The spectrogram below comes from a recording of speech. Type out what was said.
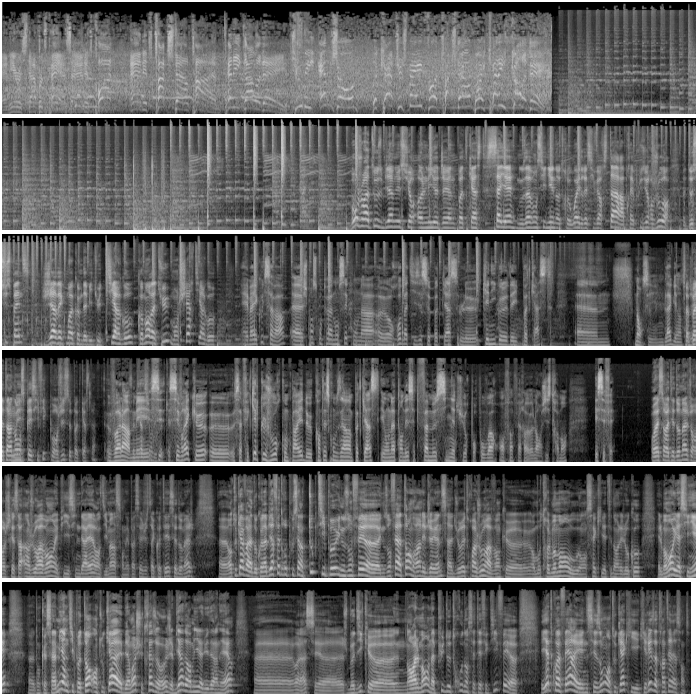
And here is Stafford's pass, and it's caught, and it's touchdown time. Kenny Galladay to the end zone. The catch is made for a touchdown by Kenny Galladay. Bonjour à tous, bienvenue sur Only a Giant Podcast. Ça y est, nous avons signé notre wide receiver star après plusieurs jours de suspense. J'ai avec moi comme d'habitude Thiergo. Comment vas-tu mon cher Thiergo eh ben écoute, ça va. Euh, je pense qu'on peut annoncer qu'on a euh, rebaptisé ce podcast le Kenny Golladay Podcast. Euh, non, c'est une blague, bien entendu. Ça peut être un nom spécifique pour juste ce podcast-là. Voilà, mais c'est vrai que euh, ça fait quelques jours qu'on parlait de quand est-ce qu'on faisait un podcast et on attendait cette fameuse signature pour pouvoir enfin faire euh, l'enregistrement. Et c'est fait. Ouais, ça aurait été dommage d'enregistrer ça un jour avant et puis signe derrière, on se dit mince, on est passé juste à côté, c'est dommage. Euh, en tout cas, voilà, donc on a bien fait de repousser un tout petit peu. Ils nous ont fait, euh, attendre hein, les Giants. Ça a duré trois jours avant que, entre le moment où on sait qu'il était dans les locaux et le moment où il a signé. Euh, donc ça a mis un petit peu de temps. En tout cas, eh bien moi, je suis très heureux. J'ai bien dormi la nuit dernière. Euh, voilà, c'est, euh, je me dis que euh, normalement on n'a plus de trous dans cet effectif et il y a de quoi faire et une saison en tout cas qui, qui risque d'être intéressante.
